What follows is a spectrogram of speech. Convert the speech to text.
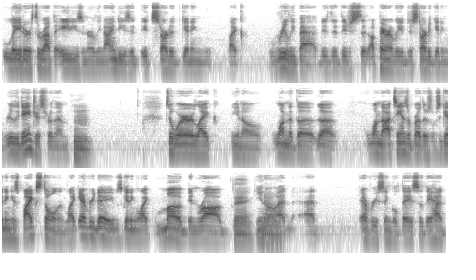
later throughout the 80s and early 90s, it, it started getting like really bad. It, they just apparently it just started getting really dangerous for them Hmm. to where like you know one of the the one of the Atienza brothers was getting his bike stolen like every day he was getting like mugged and robbed Dang. you know yeah. at at every single day so they had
